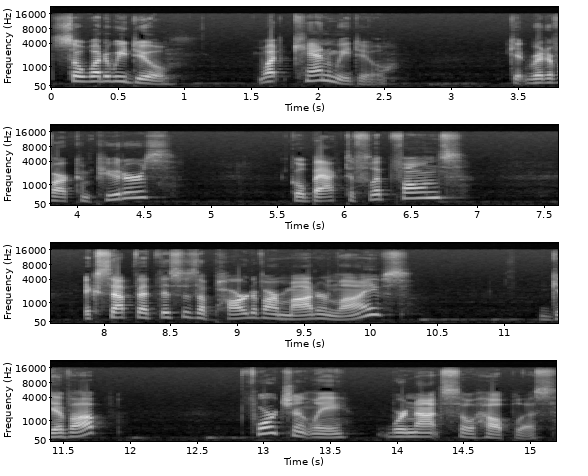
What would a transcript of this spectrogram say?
So, what do we do? What can we do? Get rid of our computers? Go back to flip phones? Accept that this is a part of our modern lives? Give up? Fortunately, we're not so helpless.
